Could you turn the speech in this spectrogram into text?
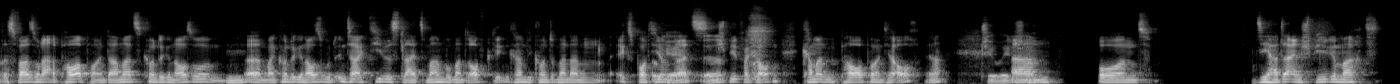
Das war so eine Art PowerPoint damals, konnte genauso, Mhm. äh, man konnte genauso gut interaktive Slides machen, wo man draufklicken kann, die konnte man dann exportieren Okay, und als ja. Spiel verkaufen. Kann man mit PowerPoint ja auch, ja. Theoretisch. Ähm, und sie hatte ein Spiel gemacht,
